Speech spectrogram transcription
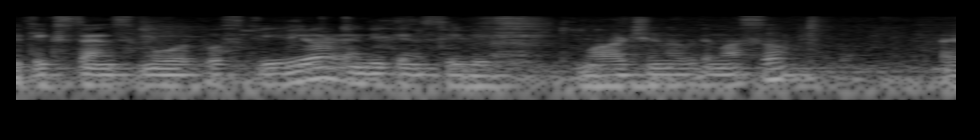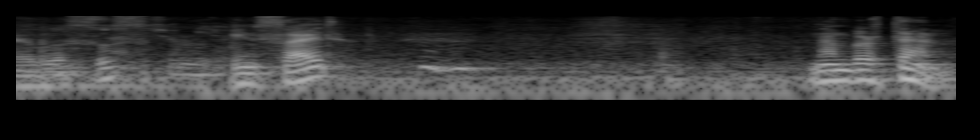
It extends more posterior, and you can see the margin of the muscle. Hyoglossus. Inside. Number 10.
